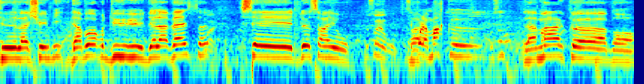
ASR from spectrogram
de la chemise. D'abord, de la veste, c'est 200 euros. 200 euros. C'est Ouais. quoi la marque aussi? La marque, bon,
